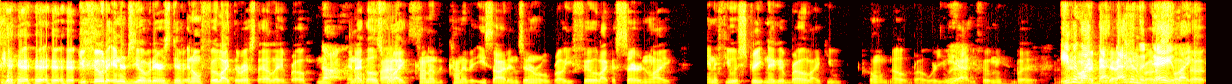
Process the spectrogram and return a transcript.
You feel the energy over there. It's different. It don't feel like the rest of LA, bro. nah. And that Oh, goes for like kind of kind of the East Side in general, bro. You feel like a certain like, and if you a street nigga, bro, like you gonna know, bro, where you Yeah. at. You feel me? But Even, like, RIP back- that back in the bro. day, like, up.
